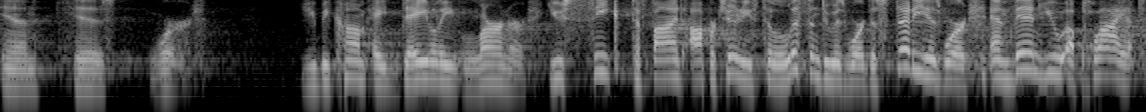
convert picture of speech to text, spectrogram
in His Word. You become a daily learner. You seek to find opportunities to listen to His Word, to study His Word, and then you apply it.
